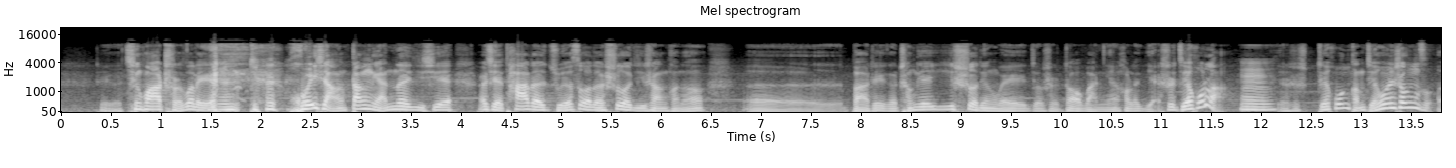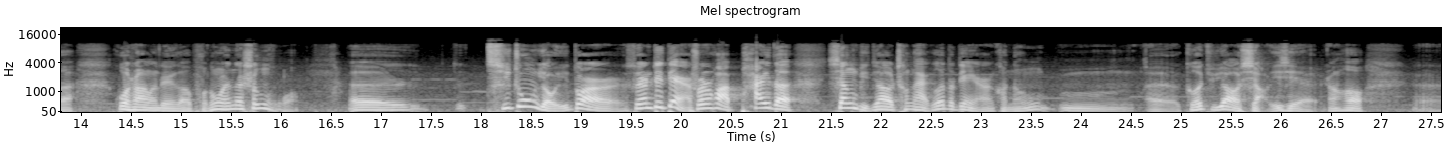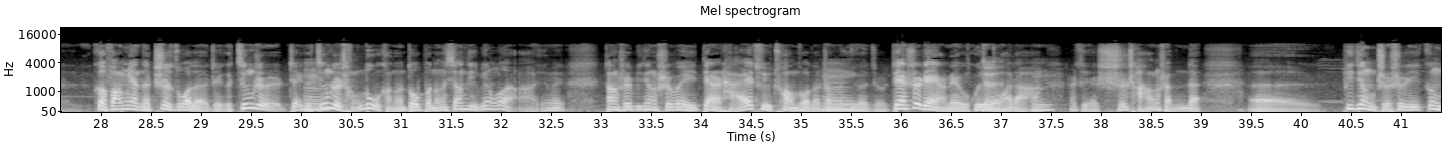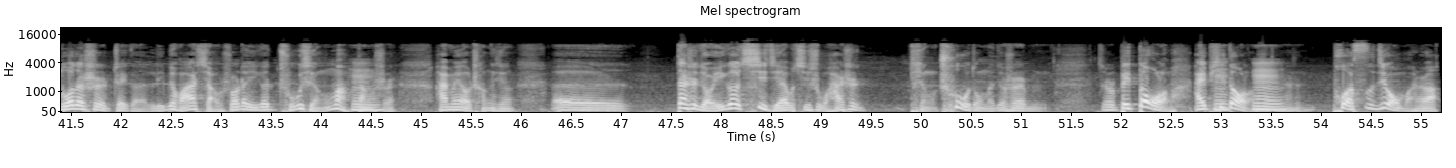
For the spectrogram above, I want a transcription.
这个青花池子里，回想当年的一些，而且他的角色的设计上，可能呃，把这个程蝶衣设定为就是到晚年，后来也是结婚了，嗯也是结婚，可能结婚生子，过上了这个普通人的生活。呃，其中有一段儿，虽然这电影说实话拍的相比较陈凯歌的电影，可能嗯呃格局要小一些，然后呃各方面的制作的这个精致，这个嗯。精致程度可能都不能相提并论啊，因为当时毕竟是为电视台去创作的这么一个就是电视电影这个规模的啊，嗯。而且时长什么的，呃，毕竟只是一更多的是这个李碧华小说的一个雏形嘛，嗯。当时还没有成型。呃，但是有一个细节，我其实我还是挺触动的，就是就是被逗了嘛，IP 嗯斗了破四旧嘛，是吧？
